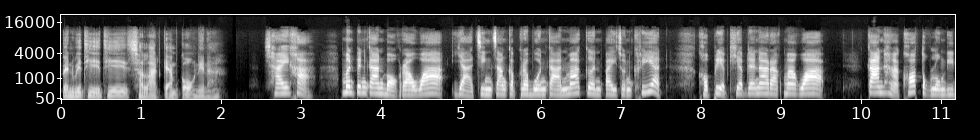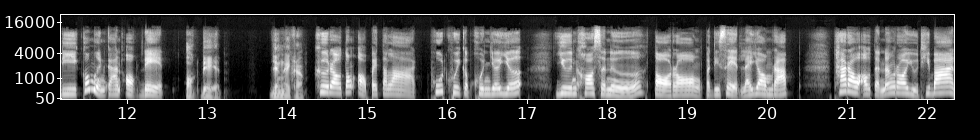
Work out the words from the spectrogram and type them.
เป็นวิธีที่ฉลาดแกมโกงดีนะ ใช่ค่ะ มันเป็นการบอกเราว่า อย่าจริงจังกับกระบวนการมากเกินไปจนเครียด เขาเปรียบเทียบได้น่ารักมากว่า การหาข้อตกลงดีๆ ก็เหมือนการออกเดท ออกเดทยังไงครับ คือเราต้องออกไปตลาด พูดคุยกับคนเยอะๆ ยืนข้อเสนอ ต่อรอง ปฏิเสธและยอมรับ ถ้าเราเอาแต่นั่งรออยู่ที่บ้าน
